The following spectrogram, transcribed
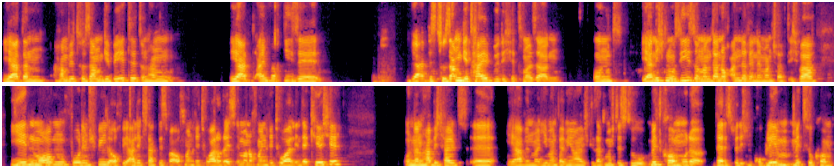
ja, dann haben wir zusammen gebetet und haben ja einfach diese, ja, das zusammen geteilt, würde ich jetzt mal sagen. Und ja, nicht nur sie, sondern dann auch andere in der Mannschaft. Ich war jeden Morgen vor dem Spiel, auch wie Alex sagt, das war auch mein Ritual oder ist immer noch mein Ritual in der Kirche. Und dann habe ich halt, äh, ja, wenn mal jemand bei mir war, habe ich gesagt, möchtest du mitkommen oder wäre das für dich ein Problem, mitzukommen?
